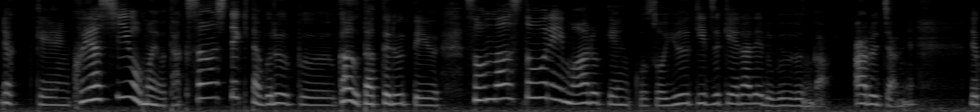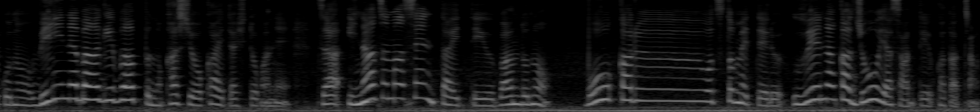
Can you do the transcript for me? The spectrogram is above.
やけん悔しい思いをたくさんしてきたグループが歌ってるっていうそんなストーリーもあるけんこそ勇気づけられる部分があるじゃんね。でこの「We Never Give Up」の歌詞を書いた人がねザ・稲妻戦隊っていうバンドのボーカルを務めてる上中城也さんっていう方ちゃん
